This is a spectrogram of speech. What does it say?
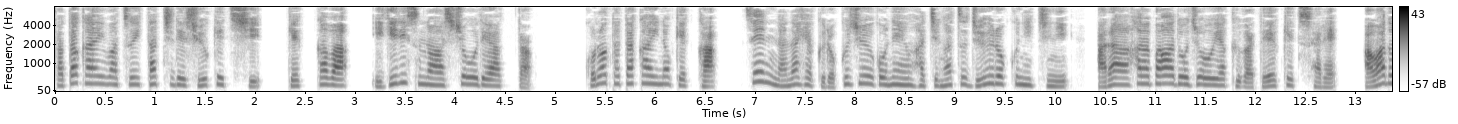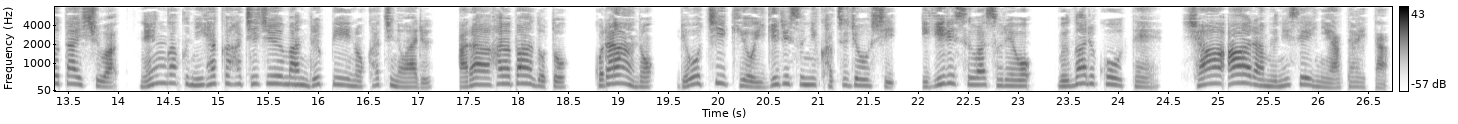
戦いは1日で終結し、結果はイギリスの圧勝であった。この戦いの結果、1765年8月16日にアラーハーバード条約が締結され、アワド大使は年額280万ルピーの価値のあるアラーハーバードとコラーの両地域をイギリスに割譲し、イギリスはそれをムガル皇帝、シャー・アーラム2世に与えた。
